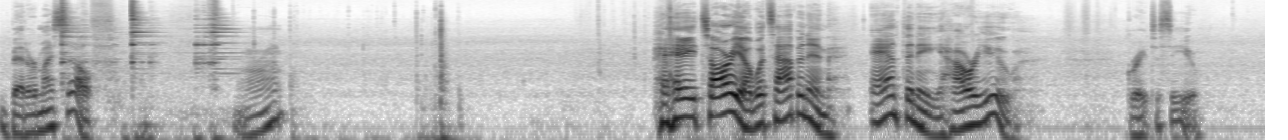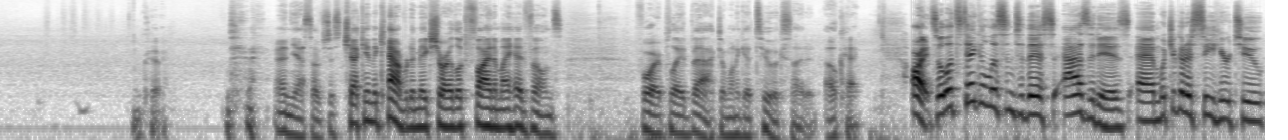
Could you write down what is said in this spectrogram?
better myself. All right. Hey, Taria, what's happening? Anthony, how are you? Great to see you. Okay. and yes, I was just checking the camera to make sure I looked fine in my headphones before I played back. Don't want to get too excited. Okay. All right, so let's take a listen to this as it is. And what you're going to see here too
